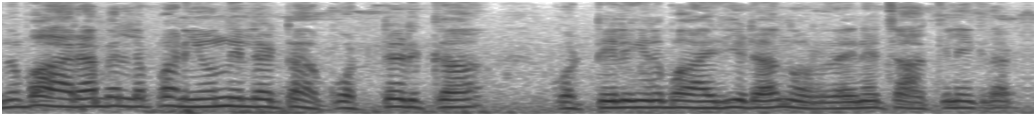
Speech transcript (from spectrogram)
ഇവിടുന്ന് ഭാരാൻ വല്ല പണിയൊന്നും ഇല്ല കേട്ടാ എടുക്കുക കൊട്ടയിൽ ഇങ്ങനെ ഭാര്യ ഇടുക നുറതിനെ ചാക്കിലേക്ക് തട്ട.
